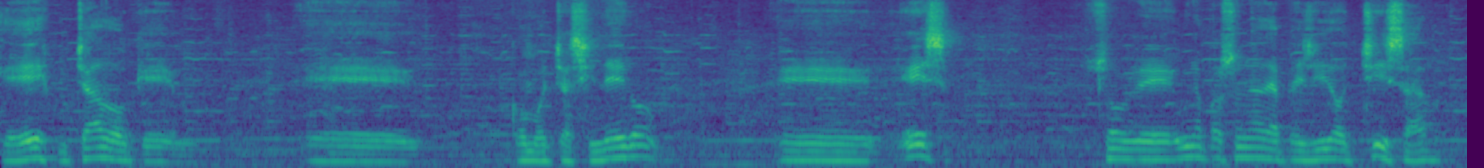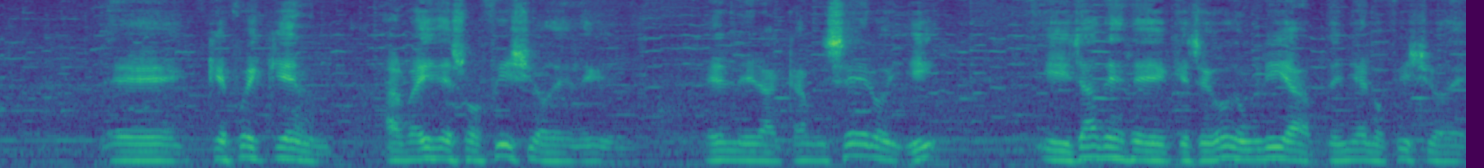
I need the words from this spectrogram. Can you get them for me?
que he escuchado que eh, como chacinero eh, es sobre una persona de apellido Chisar, eh, que fue quien, a raíz de su oficio, de- él era carnicero y, y ya desde que llegó de Hungría tenía el oficio de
